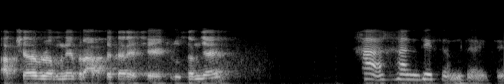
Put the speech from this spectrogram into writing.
અક્ષર બ્રહ્મને પ્રાપ્ત કરે છે એટલું સમજાય? હા હાજી સમજાય છે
